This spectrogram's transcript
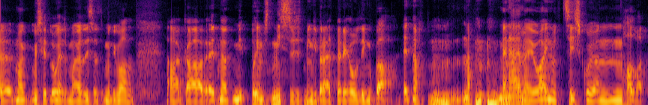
äh, ma kuskilt lugesin, ma ei ole lihtsalt muidugi vaadanud. Aga et nad põhimõtteliselt missisid mingi Bradbury holding'u ka, et noh, noh, me näeme ju ainult siis, kui on halvad.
